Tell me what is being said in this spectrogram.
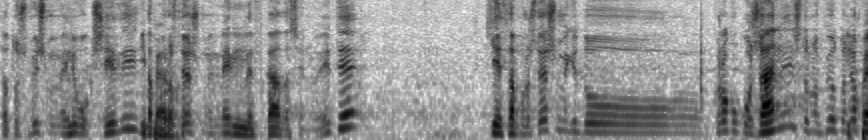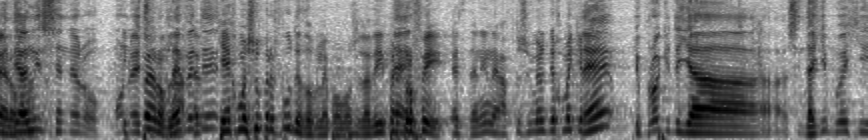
Θα το σβήσουμε με λίγο ξύδι. Θα Υπέροχα. προσθέσουμε μέλι λευκάδας εννοείται. Και θα προσθέσουμε και το κρόκο κοζάνη, στον οποίο τον έχουμε Υπέροχα. διαλύσει σε νερό. Μόνο έτσι Υπέροχα. δουλεύετε. Ε, Και έχουμε super food εδώ βλέπω όμως. Δηλαδή υπερτροφή. Έτσι δεν είναι; Αυτό σημαίνει ότι έχουμε και. Ναι, και πρόκειται για συνταγή που έχει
